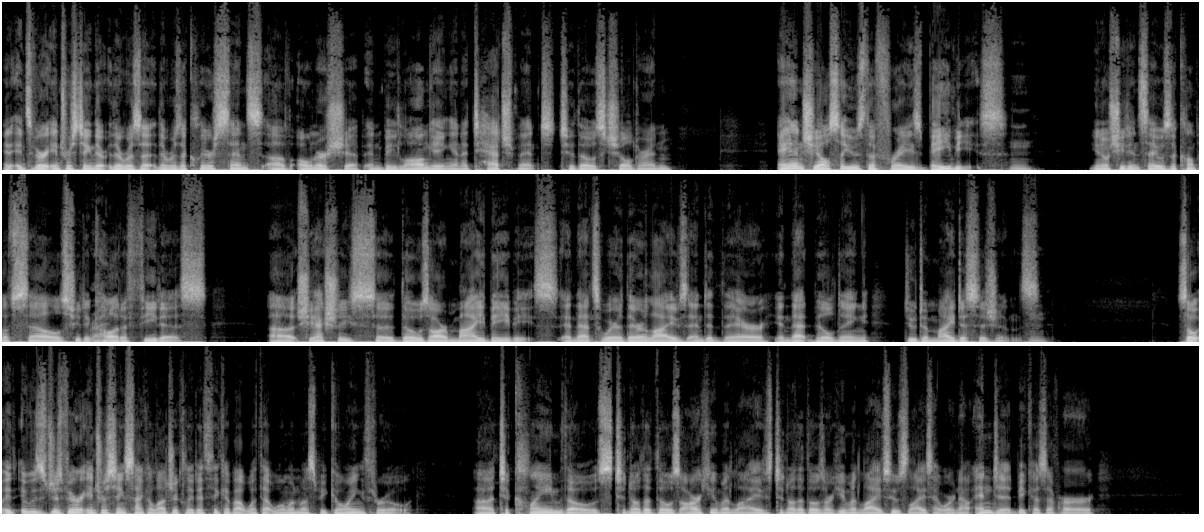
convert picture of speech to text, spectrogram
And it's very interesting. There, there was a there was a clear sense of ownership and belonging and attachment to those children. And she also used the phrase babies. Hmm. You know, she didn't say it was a clump of cells. She didn't call it a fetus. Uh, she actually said, Those are my babies. And that's hmm. where their lives ended there in that building due to my decisions. So it, it was just very interesting psychologically to think about what that woman must be going through. Uh, to claim those, to know that those are human lives, to know that those are human lives whose lives were now ended because of her.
